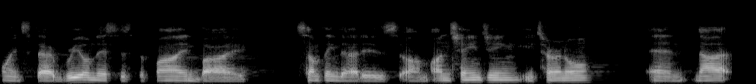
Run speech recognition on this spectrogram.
points that realness is defined by something that is um, unchanging, eternal, and not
